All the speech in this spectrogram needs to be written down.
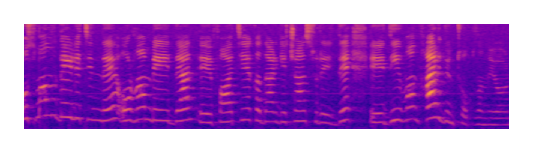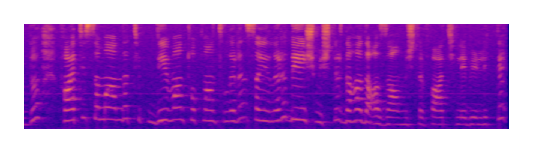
Osmanlı Devleti'nde Orhan Bey'den e, Fatih'e kadar geçen sürede e, divan her gün toplanıyordu. Fatih zamanında tip divan toplantıların sayıları değişmiştir. Daha da azalmıştır Fatih ile birlikte.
